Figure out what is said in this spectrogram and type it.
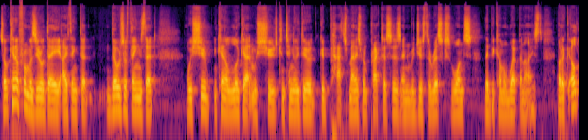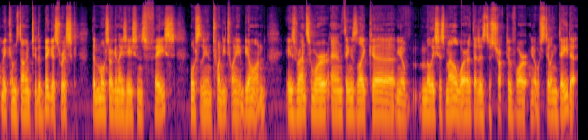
So, kind of from a zero day, I think that those are things that we should kind of look at and we should continually do good patch management practices and reduce the risks once they become weaponized. But it ultimately comes down to the biggest risk that most organizations face, mostly in 2020 and beyond, is ransomware and things like uh, you know malicious malware that is destructive or you know stealing data.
